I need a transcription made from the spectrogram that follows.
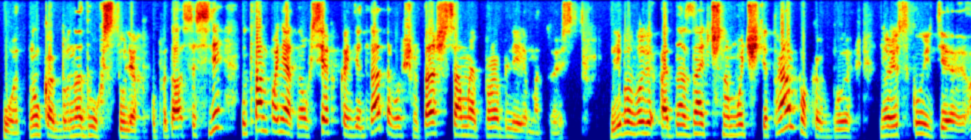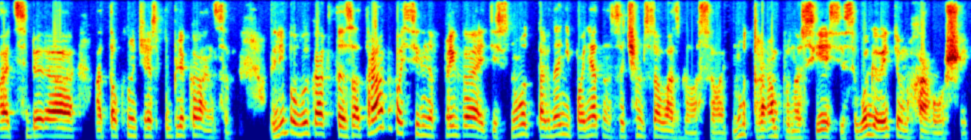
Вот, ну, как бы на двух стульях попытался сидеть. Ну, там, понятно, у всех кандидатов, в общем, та же самая проблема. То есть, либо вы однозначно мочите Трампа, как бы, но рискуете от себя оттолкнуть республиканцев, либо вы как-то за Трампа сильно впрягаетесь, ну, вот тогда непонятно, зачем за вас голосовать. Ну, Трамп у нас есть, если вы говорите, он хороший.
